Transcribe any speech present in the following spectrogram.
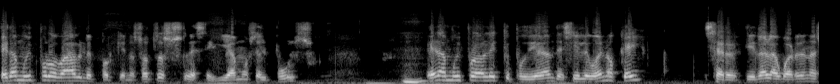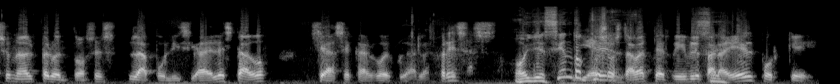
era muy probable, porque nosotros le seguíamos el pulso, Ajá. era muy probable que pudieran decirle, bueno, ok, se retira la Guardia Nacional, pero entonces la Policía del Estado se hace cargo de cuidar las presas. Oye, siendo y que... eso estaba terrible sí. para él, porque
